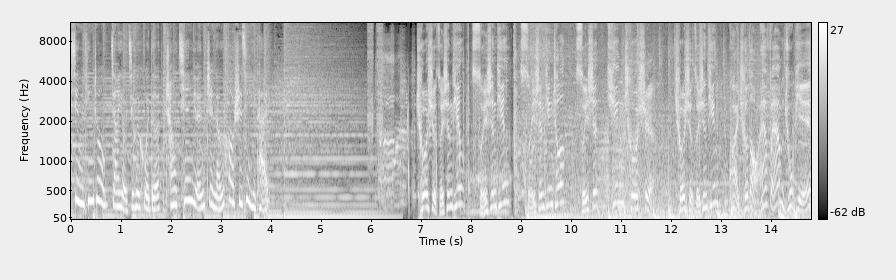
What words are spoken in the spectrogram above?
幸运听众将有机会获得超千元智能后视镜一台。车市随身听，随身听，随身听车，随身听车市，车市随身听，快车道 FM 出品。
